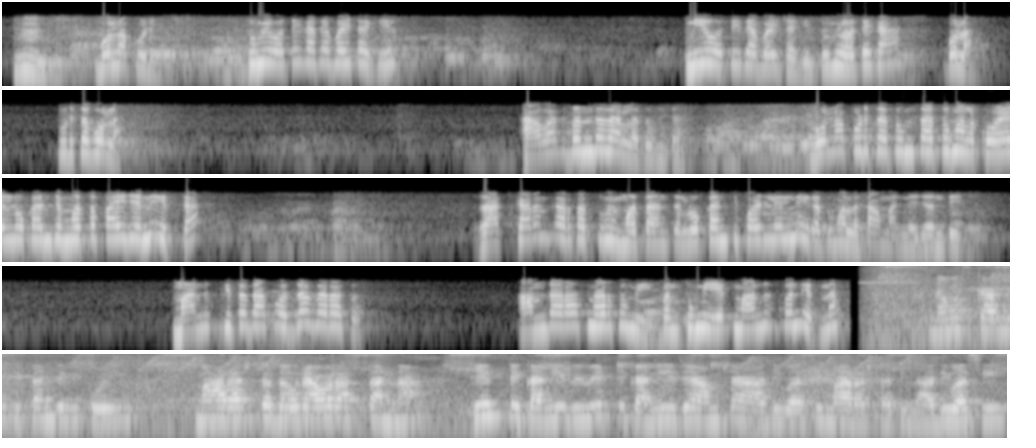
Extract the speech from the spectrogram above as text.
हम्म. बोला पुढे. तुम्ही होते का त्या बैठकीत? मी होती त्या बैठकीत. तुम्ही होते का? बोला. पुढचं बोला. आवाज बंद झाला तुमचा. बोला पुढचं. तुमचा तुम्हाला कोळ्या लोकांचे मतं पाहिजे नाहीत का? राजकारण करतात तुम्ही मतांचं. लोकांची पडलेली नाही का तुम्हाला सामान्य जनतेची? माणूस किती दाखवत जा जरासं. आमदार असणार तुम्ही पण तुम्ही एक माणूस पण आहेत ना? नमस्कार मी गीतांजली कोळी. महाराष्ट्र दौऱ्यावर असताना ठिकठिकाणी विविध ठिकाणी जे आमच्या आदिवासी महाराष्ट्रातील आदिवासी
